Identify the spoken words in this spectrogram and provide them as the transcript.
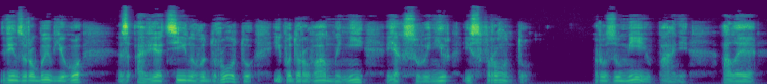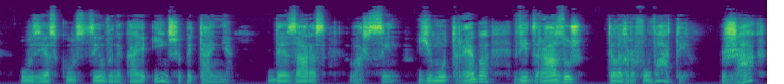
Він зробив його з авіаційного дроту і подарував мені як сувенір із фронту. Розумію, пані, але у зв'язку з цим виникає інше питання де зараз ваш син? Йому треба відразу ж телеграфувати. Жак?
